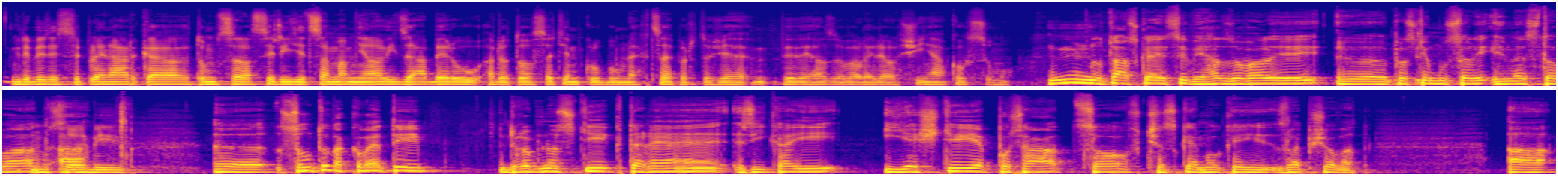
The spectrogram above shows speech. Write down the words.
kdyby disciplinárka to musela si řídit sama, měla víc záběrů a do toho se těm klubům nechce, protože by vyhazovali další nějakou sumu. Hmm, otázka je, jestli vyhazovali, eh, prostě museli investovat. Museli a, by... Eh, jsou to takové ty drobnosti, které říkají, ještě je pořád co v českém hokeji zlepšovat. A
